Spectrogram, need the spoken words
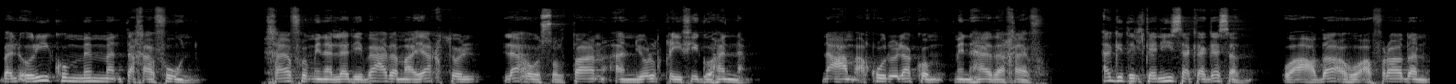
بل أريكم ممن تخافون. خافوا من الذي بعدما يقتل له سلطان أن يلقي في جهنم. نعم أقول لكم من هذا خافوا. أجد الكنيسة كجسد واعضاؤه أفرادا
